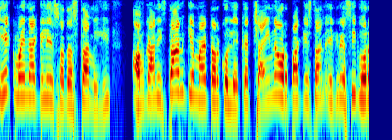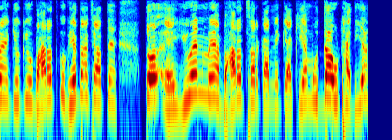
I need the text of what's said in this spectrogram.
एक महीना के लिए सदस्यता मिली, अफ़गानिस्तान के मैटर को लेकर चाइना और पाकिस्तान एग्रेसिव हो रहे हैं, क्योंकि वो भारत को घेरना चाहते हैं। तो यूएन में भारत सरकार ने क्या किया? मुद्दा उठा दिया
